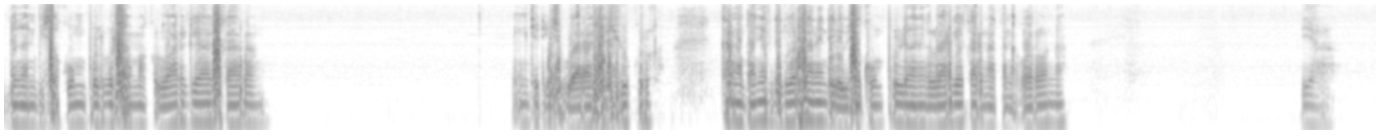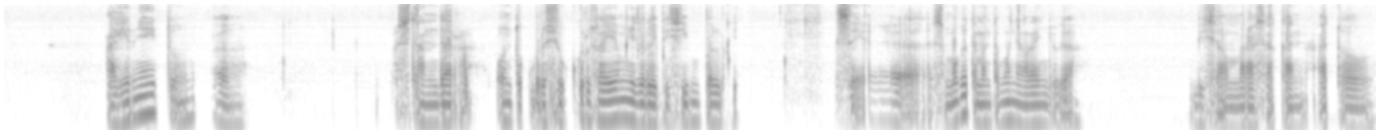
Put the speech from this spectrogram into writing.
dengan bisa kumpul bersama keluarga sekarang. Menjadi sebuah rasa syukur. Karena banyak di luar sana yang tidak bisa kumpul dengan keluarga karena kena corona. Ya. Akhirnya itu uh, standar untuk bersyukur saya menjadi lebih simpel gitu. Saya, semoga teman-teman yang lain juga bisa merasakan atau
